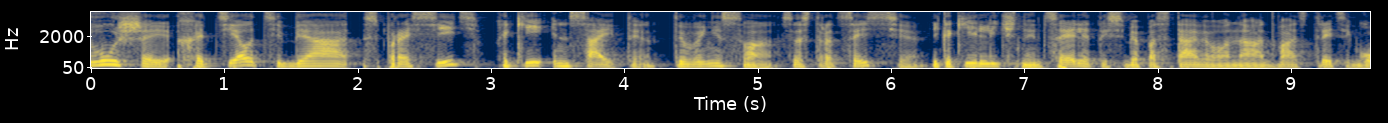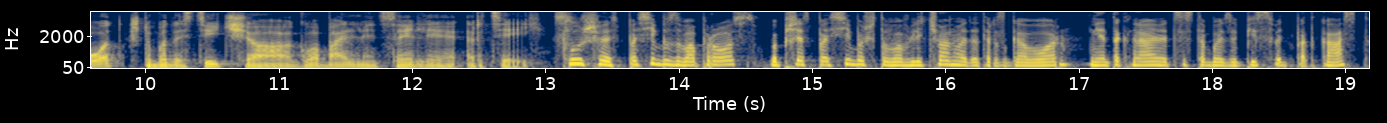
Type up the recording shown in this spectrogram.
Слушай, хотел тебя спросить, какие инсайты ты вынесла с стратсессии и какие личные цели ты себе поставила на 23 год, чтобы достичь а, глобальной цели RTA? Слушай, спасибо за вопрос. Вообще спасибо, что вовлечен в этот разговор. Мне так нравится с тобой записывать подкаст.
